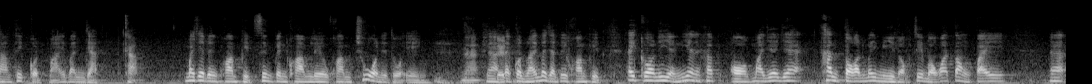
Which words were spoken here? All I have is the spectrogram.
ตามที่กฎหมายบัญญัติครับ ไม่ใช่เป็นความผิดซึ่งเป็นความเลวความชั่วในตัวเองนะนะเดี๋ยวแต่กฎหมายบัญญัติเป็นความผิดไอ้กรณีอย่างนี้ยนะครับออกมาเยอะแยะขั้นตอนไม่มีหรอกที่บอกว่าต้องไปนะ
